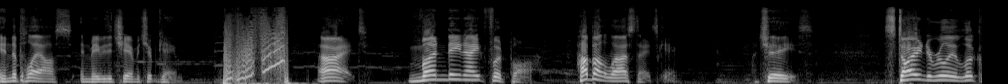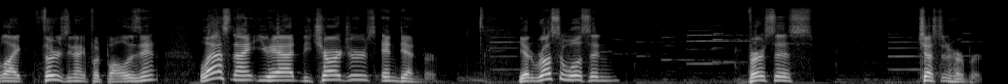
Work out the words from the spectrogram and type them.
in the playoffs and maybe the championship game. All right. Monday night football. How about last night's game? Jeez. Starting to really look like Thursday night football, isn't it? Last night you had the Chargers in Denver. You had Russell Wilson versus Justin Herbert.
